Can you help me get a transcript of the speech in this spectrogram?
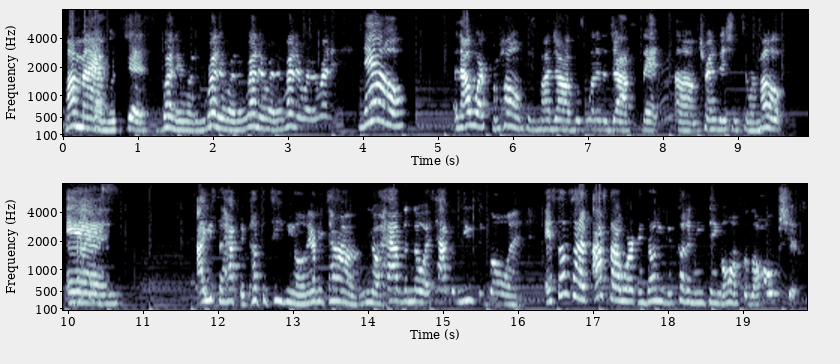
My mind was just running, running, running, running, running, running, running, running, running. Now, and I work from home because my job was one of the jobs that um, transitioned to remote. And nice. I used to have to cut the TV on every time, you know, have the noise, have the music going. And sometimes I start work and don't even cut anything on for the whole shift.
